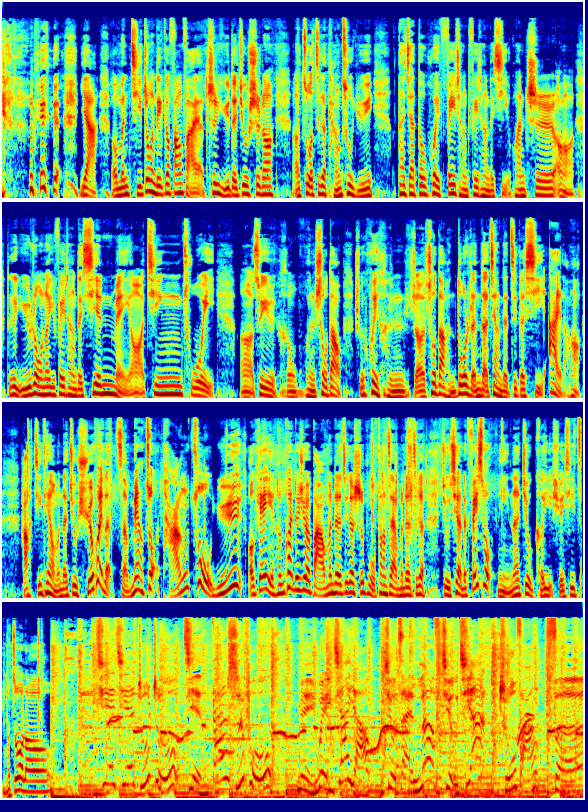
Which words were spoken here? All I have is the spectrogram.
呀，我们其中的一个方法吃鱼的就是呢，呃，做这个糖醋鱼，大家都会非常非常的喜欢吃啊。这个鱼肉呢又非常的鲜美哦，清脆，呃，所以很很受到，所以会很呃受到很多人的这样的这个喜爱了哈。好，今天我们呢就学会了怎么样做。糖醋鱼，OK，很快的就要把我们的这个食谱放在我们的这个九七二的 Facebook，你呢就可以学习怎么做喽。切切煮煮，简单食谱，美味佳肴就在 Love 九七二厨房粉。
